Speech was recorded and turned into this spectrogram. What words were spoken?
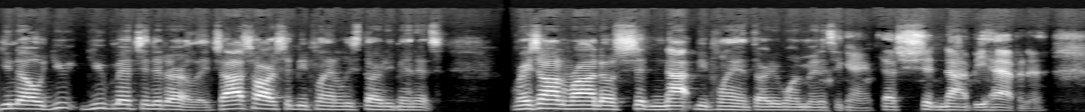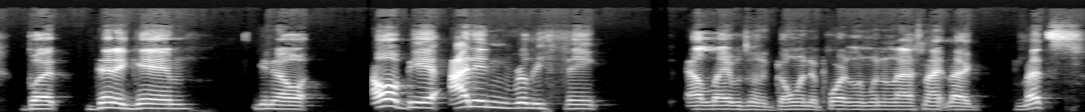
you know, you you mentioned it earlier. Josh Hart should be playing at least 30 minutes. Rajon Rondo should not be playing 31 minutes a game. That should not be happening. But then again, you know, albeit I didn't really think LA was going to go into Portland winning last night. Like let's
